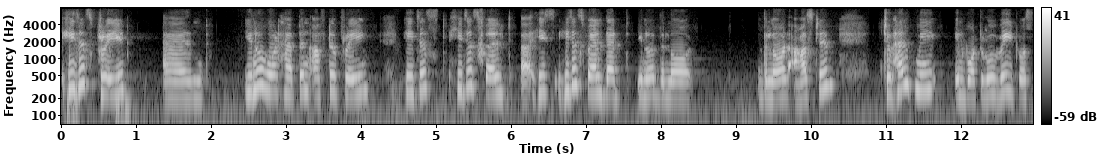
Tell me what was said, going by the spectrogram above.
he just prayed, and you know what happened after praying? He just he just felt uh, he he just felt that you know the Lord the Lord asked him to help me in whatever way it was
